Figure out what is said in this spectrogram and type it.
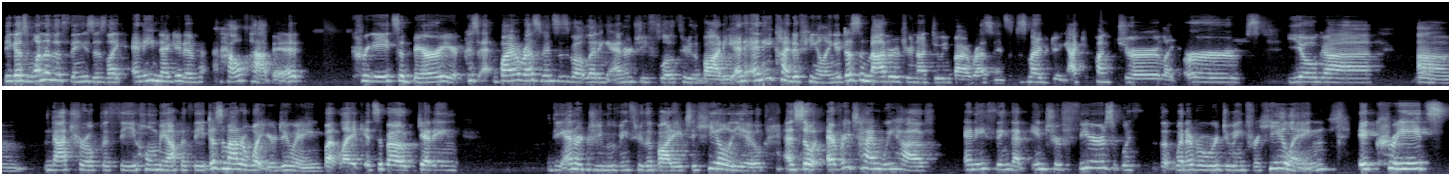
because one of the things is like any negative health habit creates a barrier because bioresonance is about letting energy flow through the body and any kind of healing. It doesn't matter if you're not doing bioresonance. It doesn't matter if you're doing acupuncture like herbs yoga um, naturopathy homeopathy it doesn't matter what you're doing but like it's about getting the energy moving through the body to heal you. And so every time we have anything that interferes with the, whatever we're doing for healing, it creates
